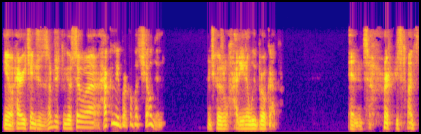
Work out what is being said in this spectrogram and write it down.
you know Harry changes the subject and goes, "So uh, how come you broke up with Sheldon?" And she goes, "Well, how do you know we broke up?" And so her response,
